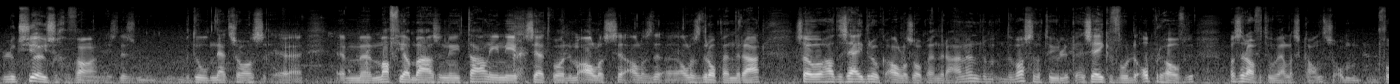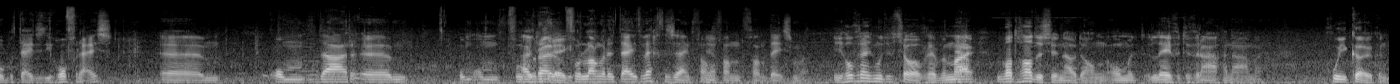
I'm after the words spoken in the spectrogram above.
luxueuze gevangenis. Dus bedoel, net zoals uh, maffiabazen in Italië neergezet worden met alles, alles, alles erop en eraan. Zo hadden zij er ook alles op en eraan. En er was natuurlijk, en zeker voor de opperhoofden, was er af en toe wel eens kans om bijvoorbeeld tijdens die hofreis, ehm, om daar ehm, om, om voor, voor, langere tijd weg te zijn van, van, van deze man. Die hofreis moeten we het zo over hebben. Maar wat hadden ze nou dan om het leven te vragen namen? Goede keuken.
